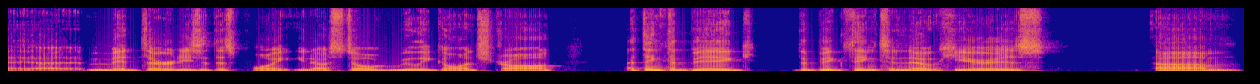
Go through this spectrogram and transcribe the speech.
uh, mid 30s at this point you know still really going strong i think the big the big thing to note here is um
